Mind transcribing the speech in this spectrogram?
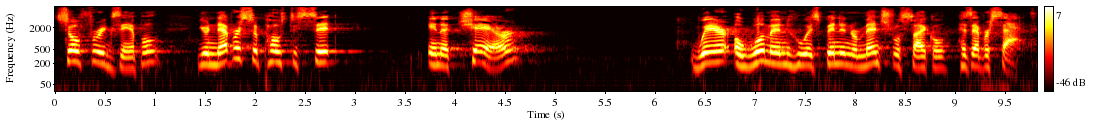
So for example, you're never supposed to sit in a chair where a woman who has been in her menstrual cycle has ever sat.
